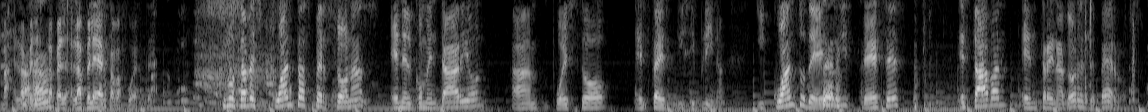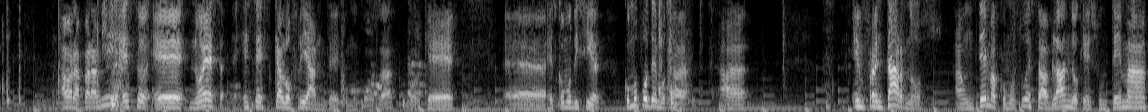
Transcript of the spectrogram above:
La pelea, la, pelea, la pelea estaba fuerte. Tú no sabes cuántas personas en el comentario han puesto esta es disciplina. ¿Y cuántos de, esos, de esos estaban entrenadores de perros? Ahora, para mí esto eh, no es, es escalofriante como cosa, porque eh, es como decir, ¿cómo podemos a, enfrentarnos a un tema como tú estás hablando, que es un tema,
